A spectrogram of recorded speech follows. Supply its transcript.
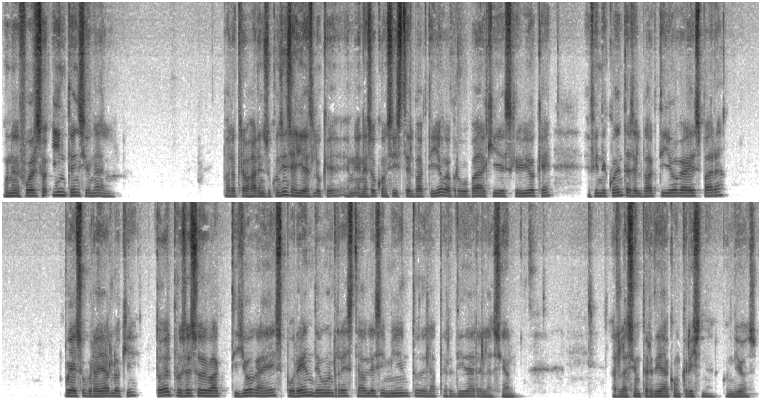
Un esfuerzo intencional para trabajar en su conciencia y es lo que en, eso consiste el Bhakti Yoga. Prabhupada aquí escribió que En fin de cuentas, el Bhakti Yoga es para, voy a subrayarlo aquí, todo el proceso de Bhakti Yoga es, por ende, un restablecimiento de la perdida relación, la relación perdida con Krishna, con Dios.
